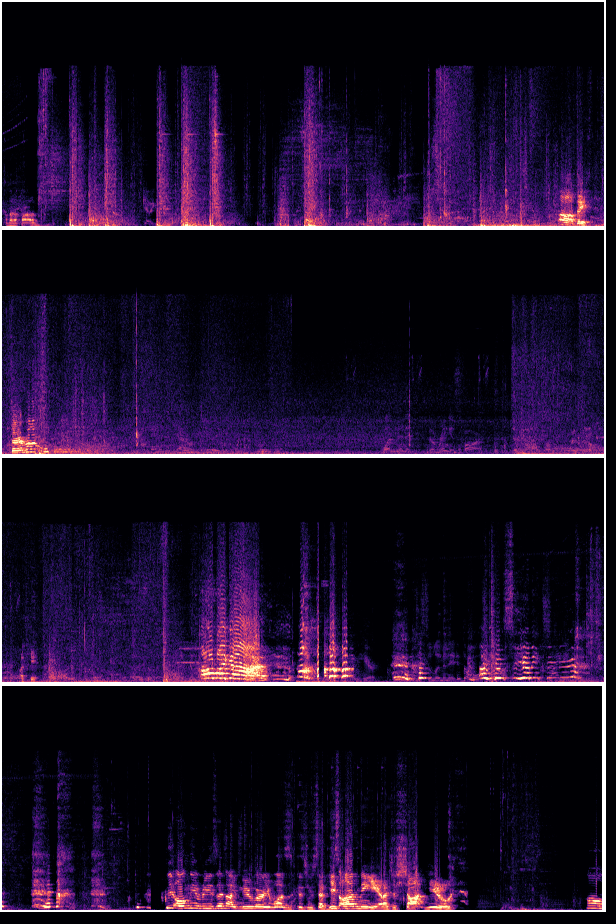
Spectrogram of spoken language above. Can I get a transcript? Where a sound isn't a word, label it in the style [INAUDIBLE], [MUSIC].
Coming up bottom. Oh, they thermo. One minute. The ring is far. I can't. Oh my god! [LAUGHS] I'm here. Just eliminated the whole. I can see anything. [LAUGHS] [LAUGHS] only reason I knew where he was is because you said he's on me, and I just shot you. [LAUGHS] oh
